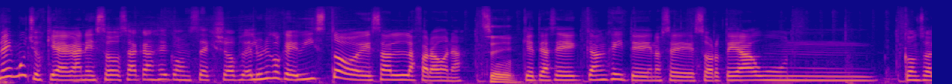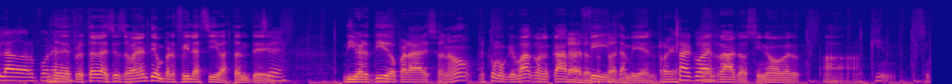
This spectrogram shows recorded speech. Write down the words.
No hay muchos que hagan eso, o sea, canje con sex shops. El único que he visto es a la faraona. Sí. Que te hace canje y te, no sé, sortea un consolador, por Eh, pero está gracioso. Vanel tiene un perfil así bastante Sí. divertido para eso, ¿no? Es como que va con cada Claro, perfil total. también. Tal cual. Es raro si no ver. Ah, ¿quién? Sí.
